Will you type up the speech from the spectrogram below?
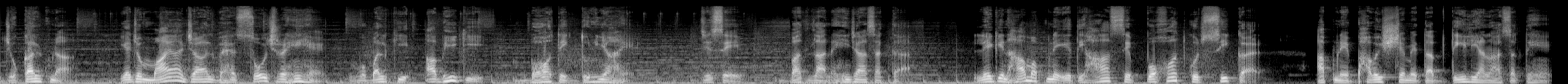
जो कल्पना या जो माया जाल वह सोच रहे हैं, वो बल्कि अभी की भौतिक दुनिया है, जिसे बदला नहीं जा सकता। लेकिन हम अपने इतिहास से बहुत कुछ सीखकर अपने भविष्य में तब्दीलियाँ ला सकते हैं।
